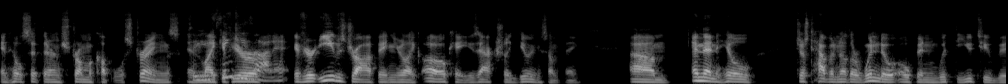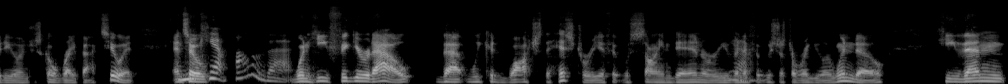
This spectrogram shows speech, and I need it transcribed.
and he'll sit there and strum a couple of strings so and you like if you're on it. if you're eavesdropping you're like oh okay he's actually doing something. Um and then he'll just have another window open with the YouTube video and just go right back to it. And, And, so you can't follow that. when he figured out that we could watch the history if it was signed in or even Yeah. if it was just a regular window, he then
